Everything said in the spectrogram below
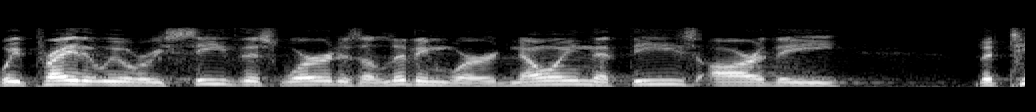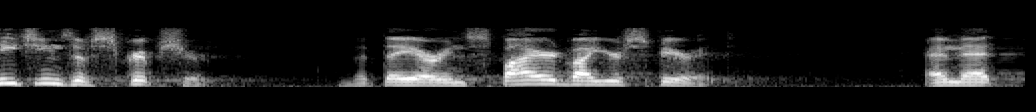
We pray that we will receive this Word as a living Word, knowing that these are the, the teachings of Scripture, that they are inspired by your Spirit, and that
